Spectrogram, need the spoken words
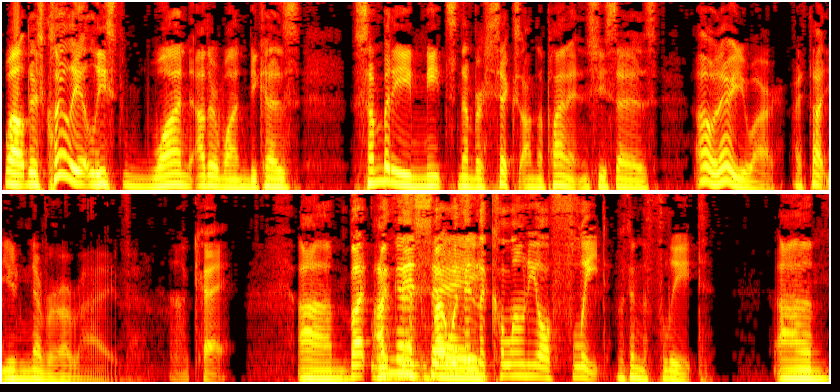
Well, there's clearly at least one other one because somebody meets number six on the planet and she says, "Oh, there you are. I thought you'd never arrive." Okay. Um, But I'm gonna within, but within the Colonial Fleet. within the fleet, um,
